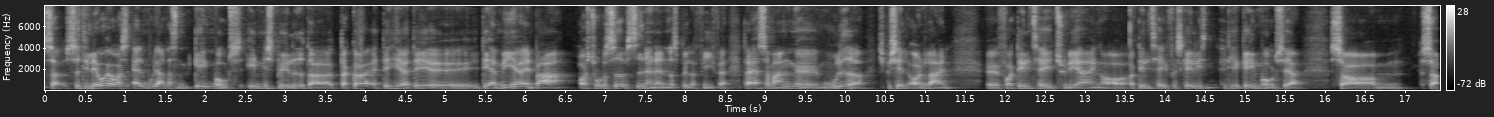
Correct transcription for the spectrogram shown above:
så, så de laver jo også alle mulige andre sådan game modes inde i spillet, der, der gør, at det her det, øh, det er mere end bare os to, der sidder ved siden af hinanden og spiller FIFA. Der er så mange øh, muligheder, specielt online øh, for at deltage i turneringer og, og deltage i forskellige af de her game modes her. Så, øhm, så,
